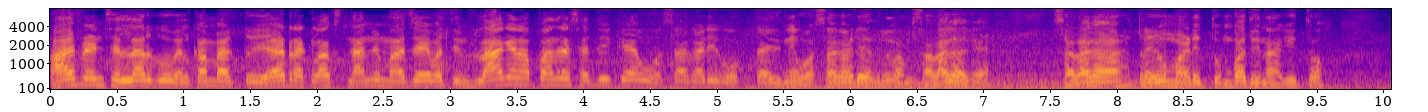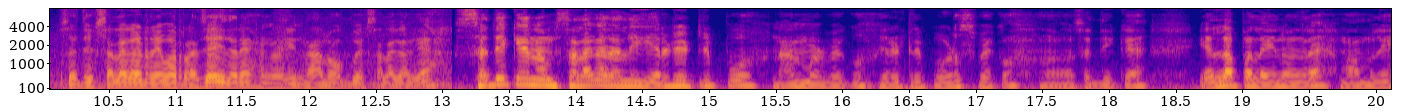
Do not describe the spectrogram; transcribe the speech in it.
ಹಾಯ್ ಫ್ರೆಂಡ್ಸ್ ಎಲ್ಲರಿಗೂ ವೆಲ್ಕಮ್ ಬ್ಯಾಕ್ ಟು ಎರಡರ ಕ್ಲಾಕ್ಸ್ ನಾನು ನಿಮ್ಮ ಅಜಯ್. ಇವತ್ತಿನ ವ್ಲಾಗ್ ಏನಪ್ಪ ಅಂದರೆ ಸದ್ಯಕ್ಕೆ ಹೊಸ ಗಾಡಿಗೆ ಹೋಗ್ತಾ ಇದ್ದೀನಿ ಹೊಸ ಗಾಡಿ ಅಂದರೆ ನಮ್ಮ ಸಲಗಾಗೆ. ಸಲಗ ಡ್ರೈವ್ ಮಾಡಿ ತುಂಬ ದಿನ ಆಗಿತ್ತು. ಸದ್ಯಕ್ಕೆ ಸಲಗ ಡ್ರೈವರ್ ರಜಾ ಇದ್ದಾರೆ ಹಾಗಾಗಿ ನಾನು ಹೋಗ್ಬೇಕು ಸಲಗಾಗೆ. ಸದ್ಯಕ್ಕೆ ನಮ್ಮ ಸಲಗದಲ್ಲಿ ಎರಡು ಟ್ರಿಪ್ಪು ನಾನು ಮಾಡಬೇಕು, ಎರಡು ಟ್ರಿಪ್ ಓಡಿಸ್ಬೇಕು. ಸದ್ಯಕ್ಕೆ ಎಲ್ಲಪ್ಪ ಲೈನು ಅಂದರೆ ಮಾಮೂಲಿ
